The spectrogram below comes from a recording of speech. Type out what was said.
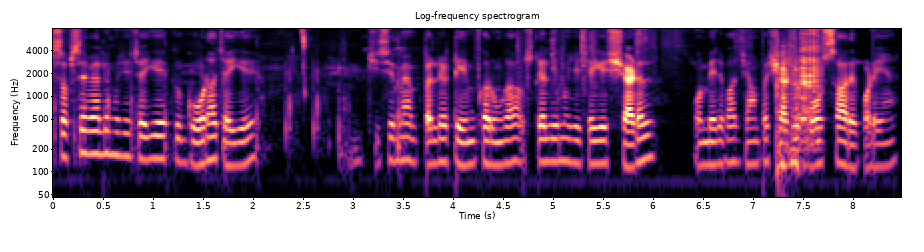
सबसे पहले मुझे चाहिए एक घोड़ा चाहिए, जिसे मैं पहले टेम करूँगा। उसके लिए मुझे चाहिए शेडल और मेरे पास यहाँ पर शेडल बहुत सारे पड़े हैं।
